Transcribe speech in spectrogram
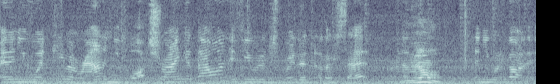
and then you went came around and you watched Ryan get that one. If you would have just waited another set or another, know, then you would have got it.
